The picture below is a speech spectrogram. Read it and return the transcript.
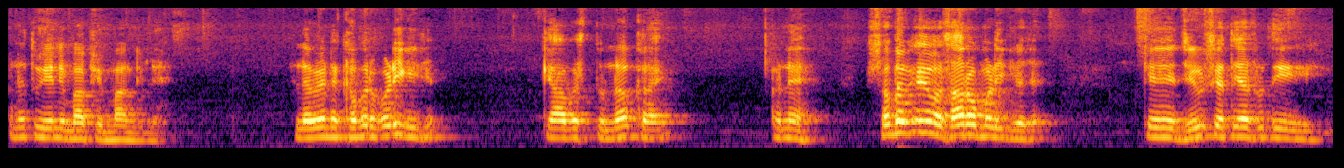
અને તું એની માફી માંગી લે. એટલે હવે એને ખબર પડી ગઈ છે કે આ વસ્તુ ન કરાય. અને સબક એવો સારો મળી ગયો છે કે જીવશે ત્યાં સુધી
